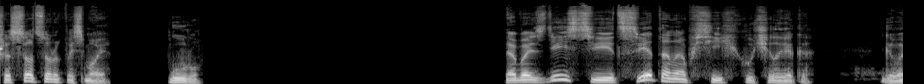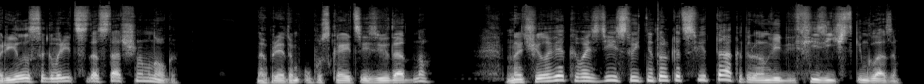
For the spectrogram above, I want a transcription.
648. Гуру. О воздействии цвета на психику человека говорилось и говорится достаточно много, но при этом упускается из вида одно. На человека воздействуют не только цвета, которые он видит физическим глазом,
